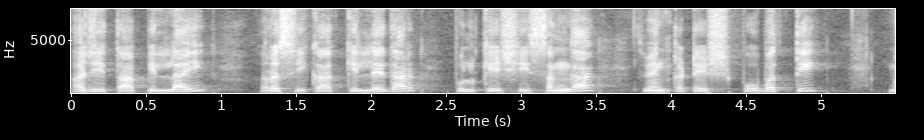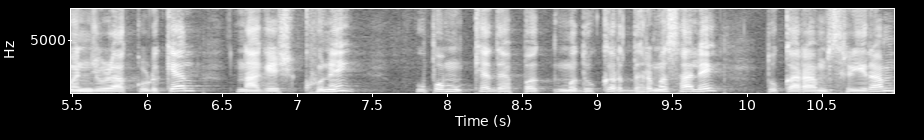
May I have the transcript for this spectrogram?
अजिता पिल्लाई रसिका किल्लेदार पुलकेशी संगा व्यंकटेश पोबत्ती मंजुळा कुडक्याल नागेश खुने उपमुख्याध्यापक मधुकर धर्मसाले तुकाराम श्रीराम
